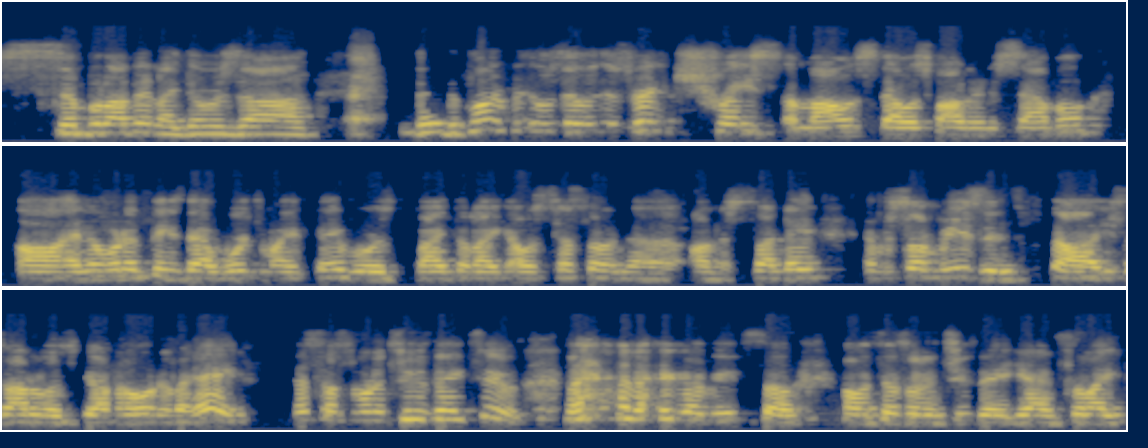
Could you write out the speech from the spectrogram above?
simple of it. Like there was uh the, part it was, it was very trace amounts that was found in the sample. Uh, and one of the things that worked in my favor was the that like I was tested on a, on a Sunday, and for some reason uh, it was gun ho, and it like, hey, let's test on a Tuesday too. like, you know I mean, so I was tested on a Tuesday again. So like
